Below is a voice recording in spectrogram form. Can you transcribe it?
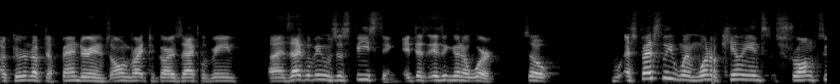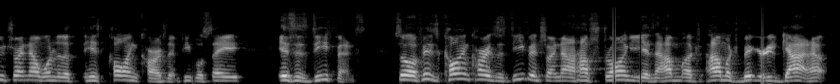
a good enough defender in his own right to guard Zach LaVine. Uh, and Zach LaVine was just feasting. It just isn't going to work. So, especially when one of Killian's strong suits right now, one of the, his calling cards that people say is his defense. So if his calling card is his defense right now, how strong he is, how much how much bigger he got, how,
